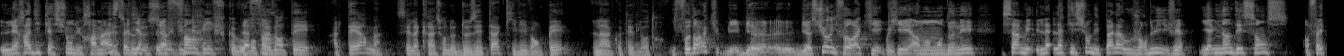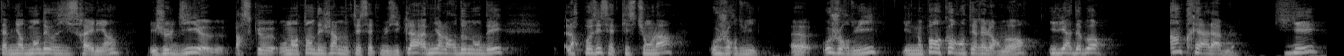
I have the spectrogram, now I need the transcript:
L'éradication du Hamas, c'est-à-dire la fin. que vous représentez à terme, c'est la création de deux États qui vivent en paix l'un à côté de l'autre Il faudra, bien, sûr, il faudra qu'il y, ait à un moment donné ça, mais la, question n'est pas là aujourd'hui. Il y a une indécence, en fait, à venir demander aux Israéliens, et je le dis euh, parce qu'on entend déjà monter cette musique-là, à venir leur demander, leur poser cette question-là aujourd'hui. Euh, aujourd'hui, ils n'ont pas encore enterré leur mort. Il y a d'abord un préalable qui est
